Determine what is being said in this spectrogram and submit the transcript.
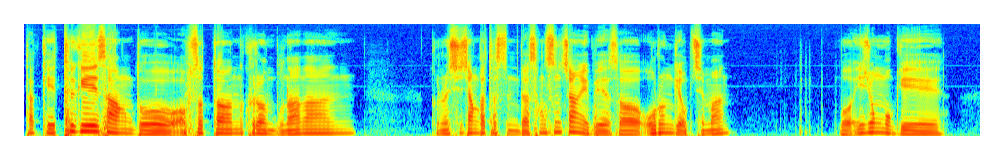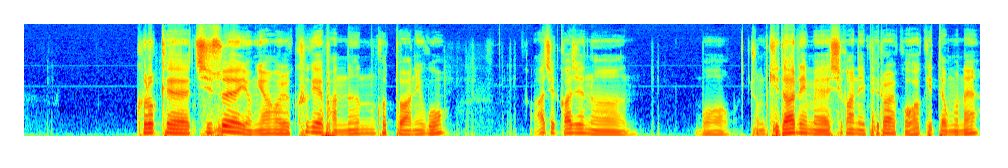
딱히 특이사항도 없었던 그런 무난한 그런 시장 같았습니다. 상승장에 비해서 오른 게 없지만 뭐 이 종목이 그렇게 지수의 영향을 크게 받는 것도 아니고 아직까지는 뭐 좀 기다림의 시간이 필요할 것 같기 때문에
